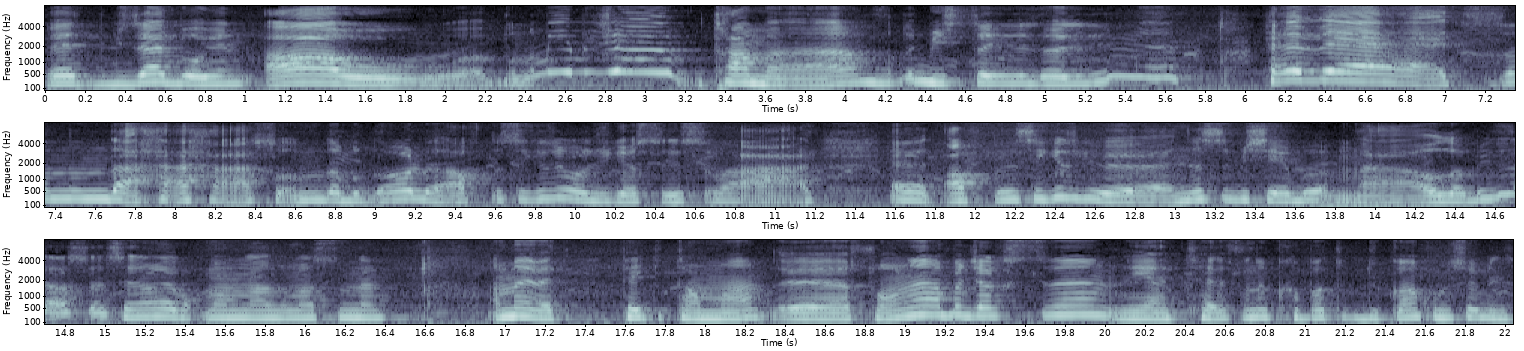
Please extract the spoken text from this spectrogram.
Evet güzel bir oyun. Au, bunu mu yapacağım? Tamam. Bu da bir sayılır öyle değil mi? Evet sonunda sonunda bu doğru hafta 8 yolcu gösterisi var evet hafta 8 gün nasıl bir şey bu ha, olabilir aslında senaryoya bakmam lazım aslında Ama evet peki tamam. Ee, sonra ne yapacaksın? Yani telefonu kapatıp dükkan konuşabiliriz.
